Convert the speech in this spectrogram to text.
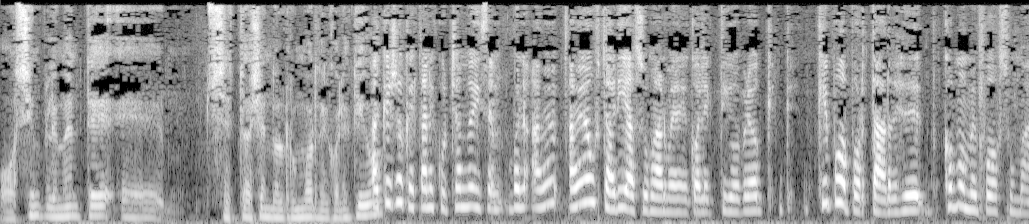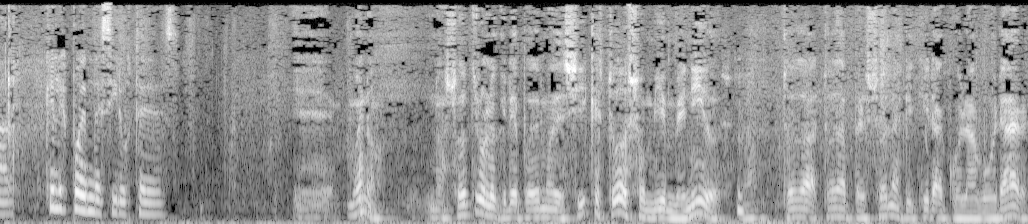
o simplemente eh, se está oyendo el rumor del colectivo. Aquellos que están escuchando dicen, bueno, a mí, a mí me gustaría sumarme en el colectivo, pero ¿qué, puedo aportar? Desde ¿Cómo me puedo sumar? ¿Qué les pueden decir ustedes? Eh, bueno, nosotros lo que le podemos decir que todos son bienvenidos. Toda, toda persona que quiera colaborar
